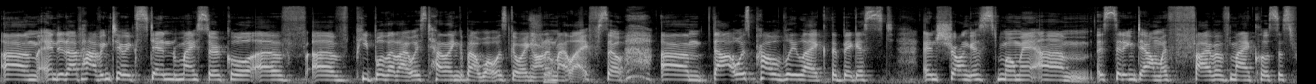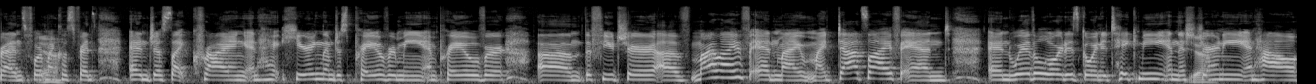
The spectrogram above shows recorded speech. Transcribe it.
um, ended up having to extend my circle of of people that I was telling about what was going on in my life. So um, that was probably like the biggest and strongest moment. Um, is sitting down with five of my closest friends, four of my close friends, and just like crying and he- hearing them just pray over me and pray over um, the future of my life and my my dad's life and and where the Lord is going to take me in this Yeah. journey and how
